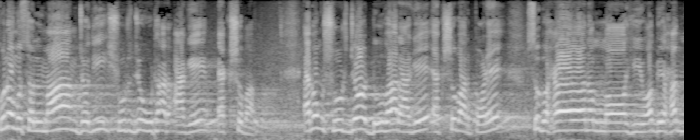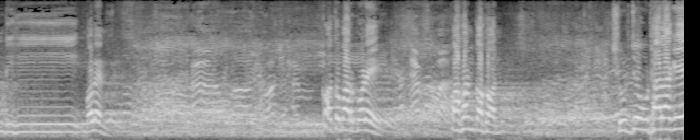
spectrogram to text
কোন মুসলমান যদি সূর্য উঠার আগে একশো বার এবং সূর্য ডুবার আগে একশো বার সুবহানাল্লাহি ওয়া বলেন। কতবার পড়ে কখন কখন সূর্য উঠার আগে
